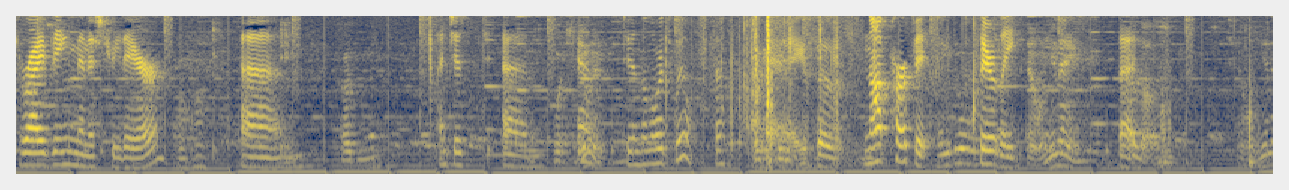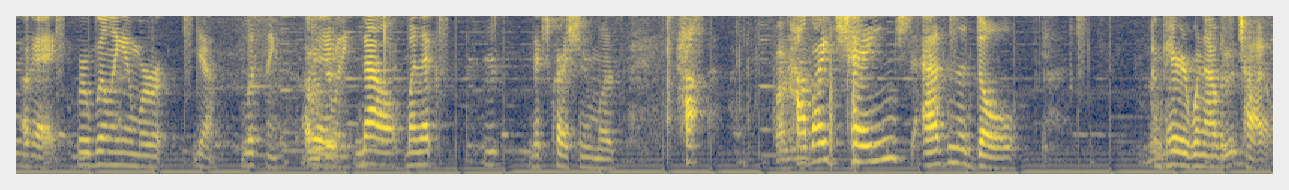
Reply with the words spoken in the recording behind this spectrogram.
thriving ministry there. Um, and just um, yeah, doing? doing the Lord's will. So okay, so not perfect, clearly, Tell your name. but Hello. Tell your name. okay, we're willing and we're yeah listening. to okay. Now my next next question was, how, have. I changed as an adult No. compared to when I was a child,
